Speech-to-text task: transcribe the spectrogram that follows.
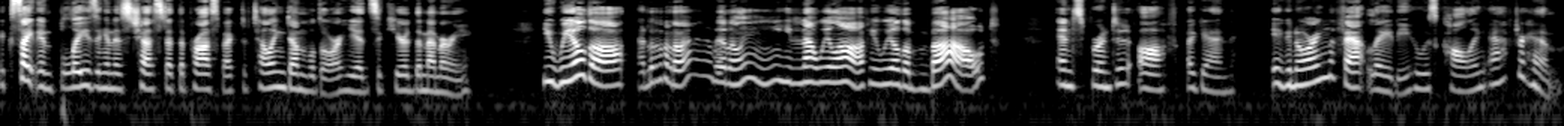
excitement blazing in his chest at the prospect of telling Dumbledore he had secured the memory. He wheeled off. He did not wheel off, he wheeled about and sprinted off again, ignoring the fat lady who was calling after him.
